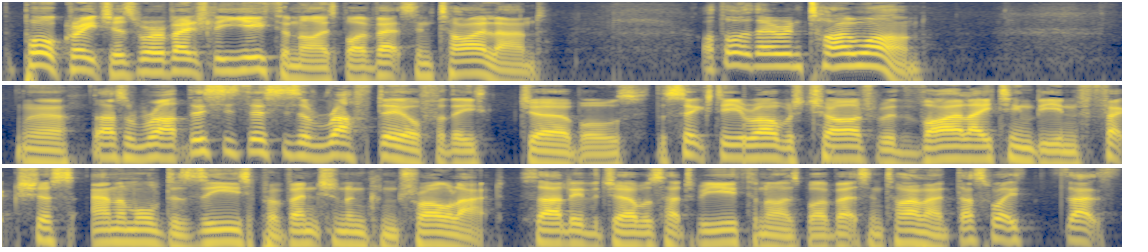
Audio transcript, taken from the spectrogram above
The poor creatures were eventually euthanized by vets in Thailand. I thought they were in Taiwan. Yeah, that's a rough. This is this is a rough deal for these gerbils. The 60-year-old was charged with violating the Infectious Animal Disease Prevention and Control Act. Sadly, the gerbils had to be euthanized by vets in Thailand. That's why. That's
